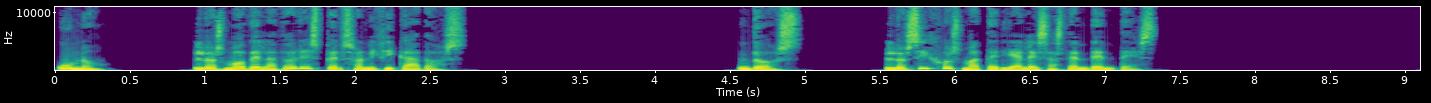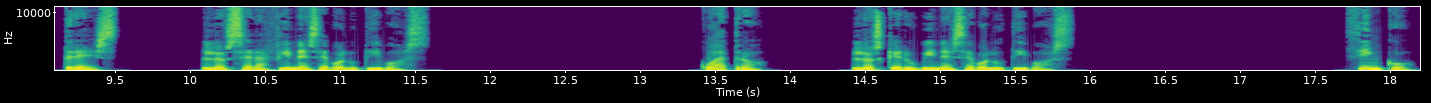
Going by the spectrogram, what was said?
1. Los modeladores personificados. 2. Los hijos materiales ascendentes. 3. Los serafines evolutivos. 4. Los querubines evolutivos. 5.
